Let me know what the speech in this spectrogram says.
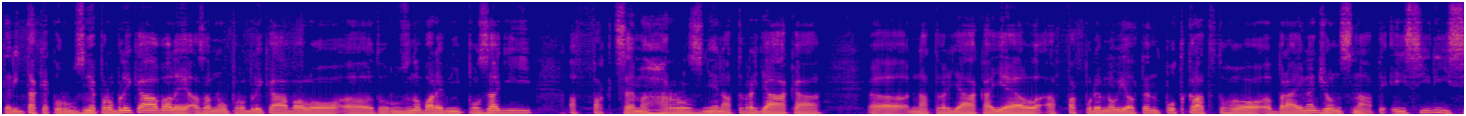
který tak jako různě problikávali a za mnou problikávalo eh, to různobarevný pozadí a fakt jsem hrozně na tvrdáka, eh, na tvrdáka jel a fakt pode mnou jel ten podklad toho Briana Johnsona, ty ACDC.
